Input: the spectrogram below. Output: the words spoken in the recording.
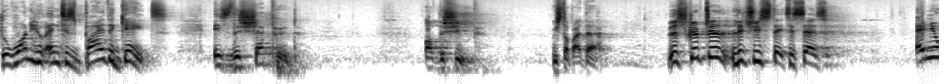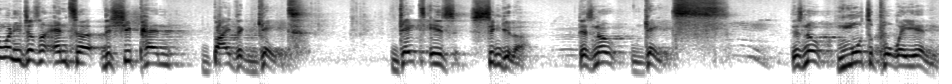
The one who enters by the gate is the shepherd of the sheep. We stop right there. The scripture literally states it says, anyone who does not enter the sheep pen by the gate. Gate is singular. There's no gates. There's no multiple way in.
